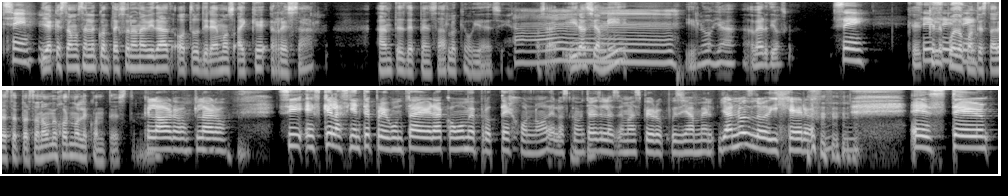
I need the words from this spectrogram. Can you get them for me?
Sí. Ya que estamos en el contexto de la Navidad, otros diremos, hay que rezar antes de pensar lo que voy a decir. O sea, ir hacia mí Mm, y luego ya, a ver Dios, Sí, ¿qué, Sí, qué le sí, puedo sí. contestar a esta persona? O mejor no le contesto. ¿no? claro, claro. Sí, es que la siguiente pregunta era cómo me protejo, ¿no? De los comentarios de las demás, pero pues ya, me, ya nos lo dijeron. este,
